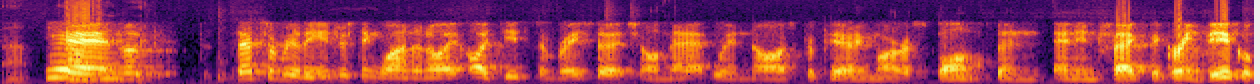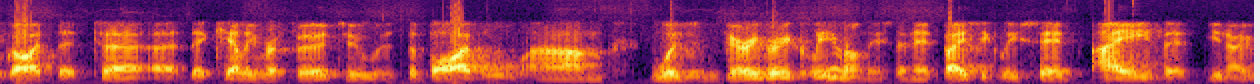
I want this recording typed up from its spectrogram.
Uh, Yeah, Nigel? look, that's a really interesting one, and I, I did some research on that when I was preparing my response, and, and in fact, the Green Vehicle Guide that uh, uh, that Kelly referred to as the Bible um, was very very clear on this, and it basically said a that you know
